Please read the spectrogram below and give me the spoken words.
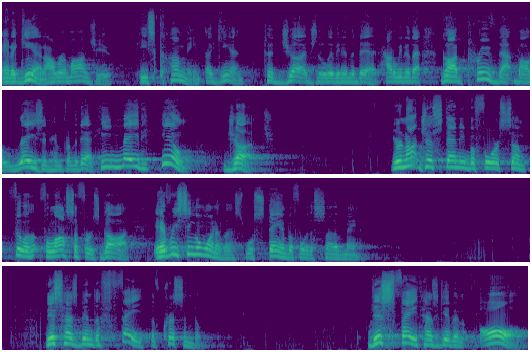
And again, I'll remind you, He's coming again to judge the living and the dead. How do we know that? God proved that by raising Him from the dead. He made Him judge. You're not just standing before some philosopher's God. Every single one of us will stand before the Son of Man. This has been the faith of Christendom. This faith has given all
